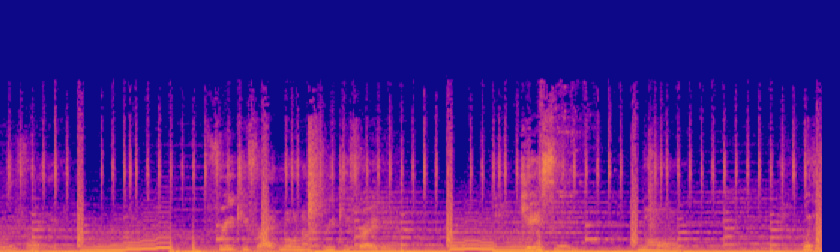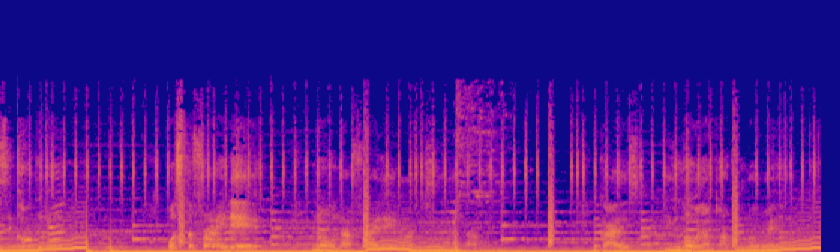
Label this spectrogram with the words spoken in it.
Was it Friday? Freaky Friday? No, not Freaky Friday. Jason. No. What is it called again? What's the Friday? No, not Friday. Obviously, not that one. Guys, you know what I'm talking about, right?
